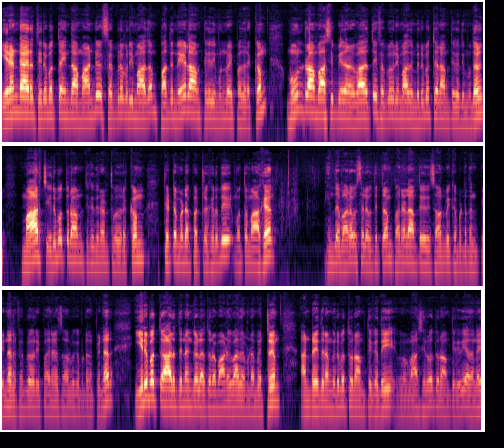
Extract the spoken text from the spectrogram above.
இரண்டாயிரத்தி இருபத்தைந்தாம் ஆண்டு பிப்ரவரி மாதம் பதினேழாம் தேதி முன்வைப்பதற்கும் மூன்றாம் வாசிப்பு மீதான விவாதத்தை பிப்ரவரி மாதம் இருபத்தி ஏழாம் தேதி முதல் மார்ச் இருபத்தொராம் தேதி நடத்துவதற்கும் திட்டமிடப்பட்டிருக்கிறது. மொத்தமாக இந்த வரவு செலவு திட்டம் பதினேழாம் தேதி சமர்ப்பிக்கப்பட்டதன் பின்னர் பிப்ரவரி பதினேழு சமர்ப்பிக்கப்பட்டதன் பின்னர் இருபத்தி ஆறு தினங்கள் அது தொடர்பான விவாதம் இடம்பெற்று அன்றைய தினம் இருபத்தோராம் தேதி மார்ச் இருபத்தோராம் தேதி அதனை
